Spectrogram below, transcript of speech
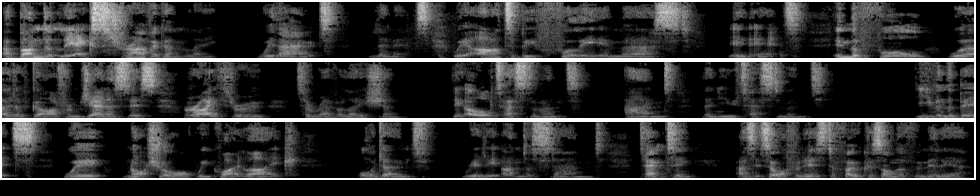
abundantly, extravagantly, without limits. We are to be fully immersed in it, in the full word of God from Genesis right through to Revelation, the Old Testament and the New Testament. Even the bits we're not sure we quite like or don't really understand. Tempting, as it so often is, to focus on the familiar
